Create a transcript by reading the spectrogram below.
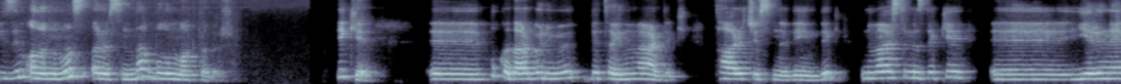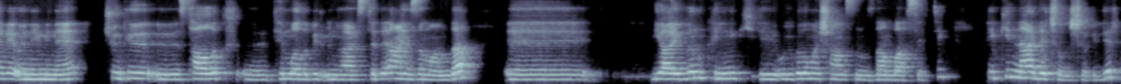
bizim alanımız arasında bulunmaktadır. Peki, e, bu kadar bölümü detayını verdik. Tarihçesine değindik. Üniversitemizdeki e, yerine ve önemine, çünkü e, sağlık e, temalı bir üniversitede aynı zamanda e, yaygın klinik e, uygulama şansımızdan bahsettik. Peki nerede çalışabilir?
